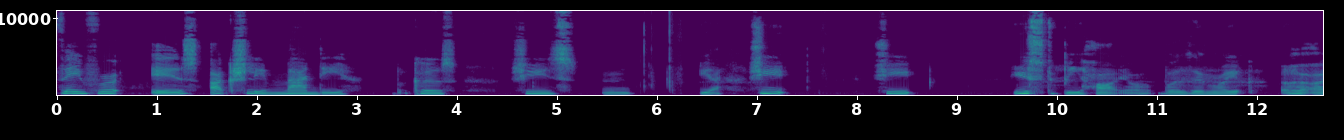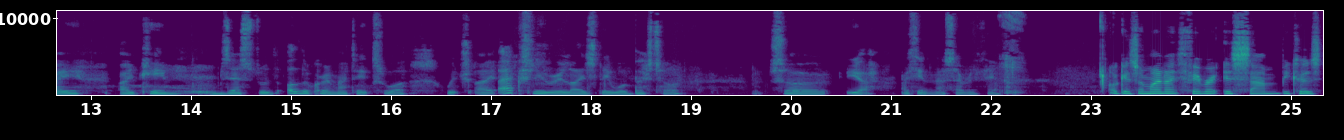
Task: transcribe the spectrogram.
favourite is actually Mandy because she's mm, yeah she she used to be higher but then like uh, I I came obsessed with other chromatics were which I actually realized they were better so yeah I think that's everything Okay, so my ninth favorite is Sam because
